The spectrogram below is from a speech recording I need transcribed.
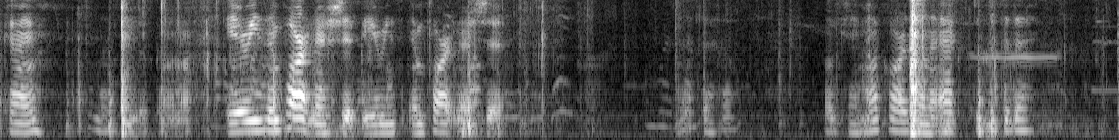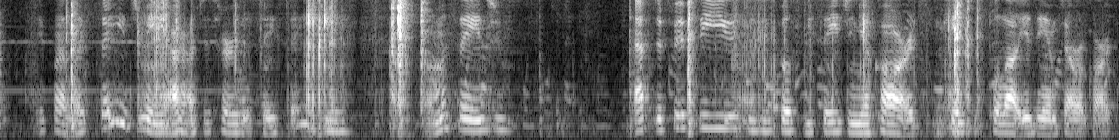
Okay. Let's see what's going on. Aries in partnership. Aries in partnership. What the hell? Okay, my card's gonna act stupid today. They probably like sage me. I, just heard it say sage me. I'm gonna sage you. After 50 uses, you're supposed to be saging your cards. You can't just pull out your damn tarot cards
